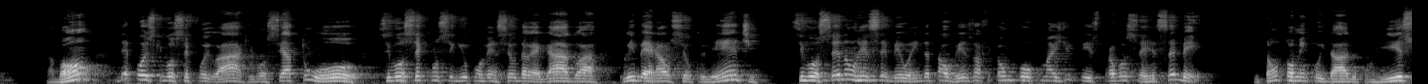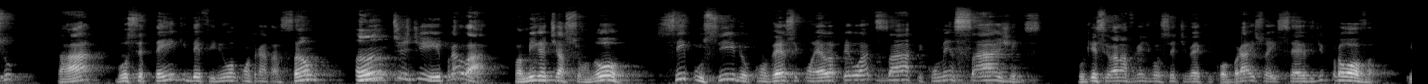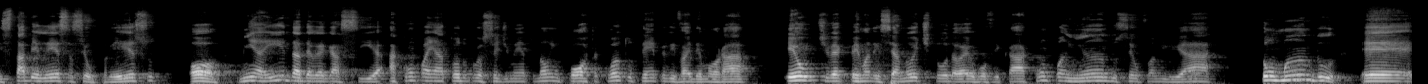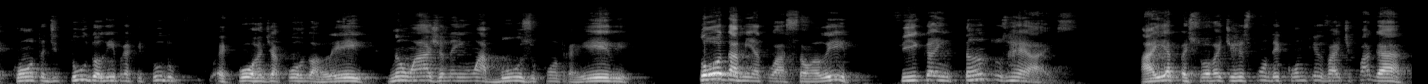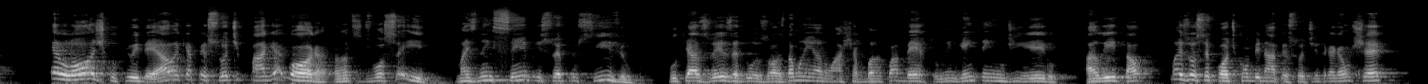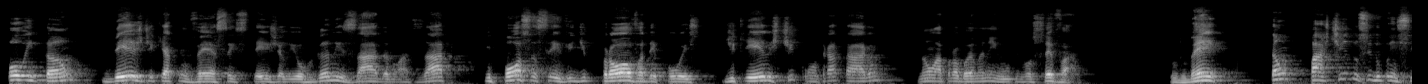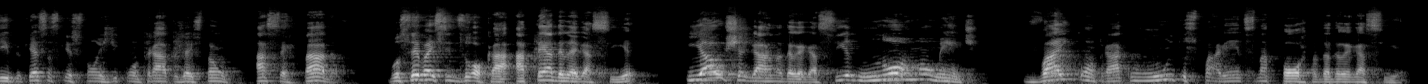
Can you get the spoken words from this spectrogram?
Tá bom? Depois que você foi lá, que você atuou, se você conseguiu convencer o delegado a liberar o seu cliente, se você não recebeu ainda, talvez vá ficar um pouco mais difícil para você receber. Então tomem cuidado com isso, tá? Você tem que definir uma contratação antes de ir para lá. Família te acionou, se possível, converse com ela pelo WhatsApp, com mensagens. Porque se lá na frente você tiver que cobrar, isso aí serve de prova. Estabeleça seu preço. Ó, minha ida à delegacia, acompanhar todo o procedimento, não importa quanto tempo ele vai demorar. Eu tiver que permanecer a noite toda lá, eu vou ficar acompanhando o seu familiar, tomando é, conta de tudo ali para que tudo é, corra de acordo à lei, não haja nenhum abuso contra ele. Toda a minha atuação ali fica em tantos reais. Aí a pessoa vai te responder como que ele vai te pagar. É lógico que o ideal é que a pessoa te pague agora, antes de você ir. Mas nem sempre isso é possível, porque às vezes é duas horas da manhã, não acha banco aberto, ninguém tem um dinheiro ali e tal. Mas você pode combinar a pessoa te entregar um cheque, ou então, desde que a conversa esteja ali organizada no WhatsApp e possa servir de prova depois de que eles te contrataram, não há problema nenhum que você vá. Tudo bem? Então, partindo-se do princípio que essas questões de contrato já estão acertadas, você vai se deslocar até a delegacia e, ao chegar na delegacia, normalmente vai encontrar com muitos parentes na porta da delegacia.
